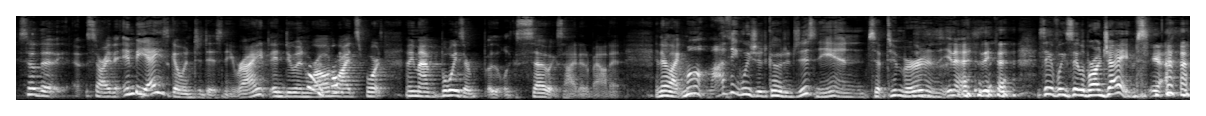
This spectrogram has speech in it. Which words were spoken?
So the sorry, the NBA is going to Disney, right? And doing worldwide sports. I mean, my boys are like, so excited about it. And they're like, "Mom, I think we should go to Disney in September and you know see if we can see LeBron James." Yeah.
